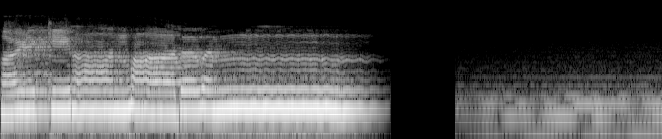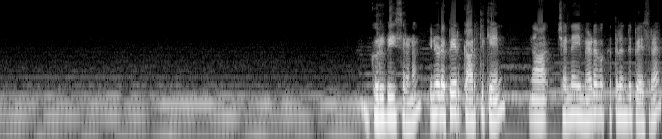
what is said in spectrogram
அழைக்கிறான் மாதவன். குருவே சரணம். என்னோட பேர் கார்த்திகேயன். நான் சென்னை மேடவக்கத்துலேருந்து பேசுகிறேன்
